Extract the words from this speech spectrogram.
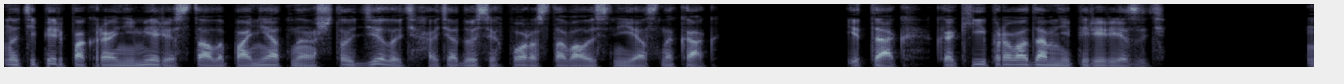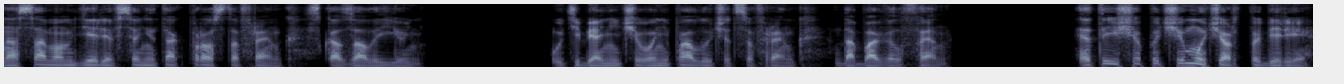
Но теперь, по крайней мере, стало понятно, что делать, хотя до сих пор оставалось неясно как. Итак, какие провода мне перерезать? На самом деле все не так просто, Фрэнк, сказал Июнь. У тебя ничего не получится, Фрэнк, добавил Фэн. Это еще почему, черт побери?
